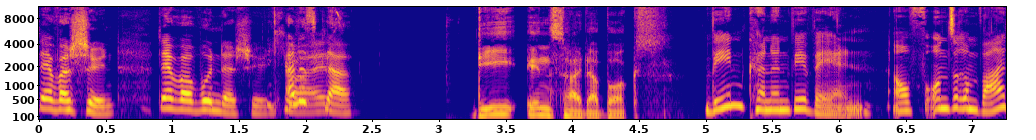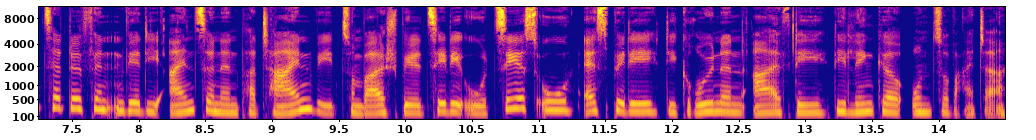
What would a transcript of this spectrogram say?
Der war schön. Der war wunderschön. Ich Alles weiß. klar. Die Insiderbox. Wen können wir wählen? Auf unserem Wahlzettel finden wir die einzelnen Parteien, wie zum Beispiel CDU, CSU, SPD, die Grünen, AfD, die Linke und so weiter.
